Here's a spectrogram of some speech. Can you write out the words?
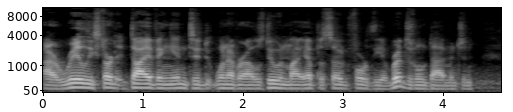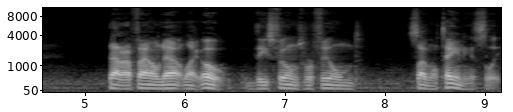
I really started diving into whenever I was doing my episode for the original Daimajin that I found out like, oh, these films were filmed simultaneously.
